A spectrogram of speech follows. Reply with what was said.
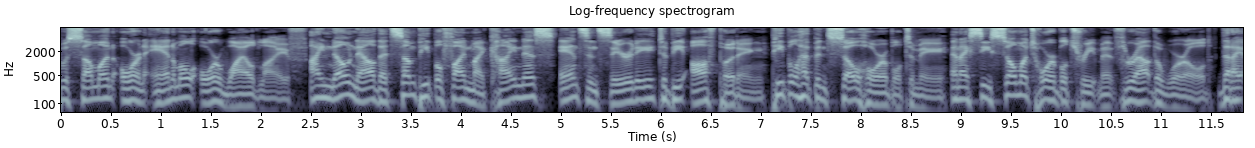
with someone or an animal or wildlife. I know now that some people find my kindness and sincerity to be off putting. People have been so horrible to me, and I see so much horrible treatment throughout the world that I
